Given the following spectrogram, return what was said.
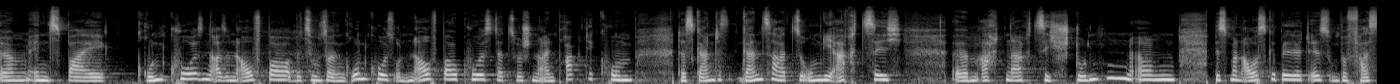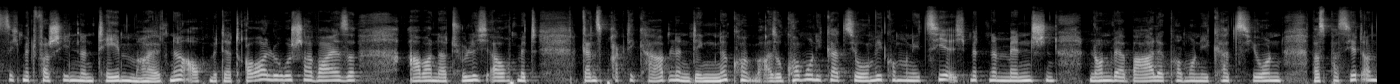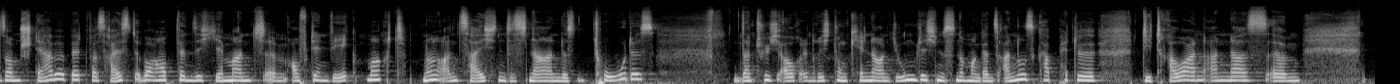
ähm, in zwei Grundkursen, also ein Aufbau bzw. ein Grundkurs und ein Aufbaukurs, dazwischen ein Praktikum. Das Ganze, hat so um die 80, ähm, 88 Stunden, ähm, bis man ausgebildet ist und befasst sich mit verschiedenen Themen halt, ne? auch mit der Trauer logischerweise, aber natürlich auch mit ganz praktikablen Dingen, ne? also Kommunikation, wie kommuniziere ich mit einem Menschen, nonverbale Kommunikation, was passiert an so einem Sterbebett, was heißt überhaupt, wenn sich jemand ähm, auf den Weg macht, ne? Anzeichen des nahen des Todes, natürlich auch in Richtung Kinder und Jugendlichen das ist nochmal ein ganz anderes Kapitel. Die trauern anders, ähm,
